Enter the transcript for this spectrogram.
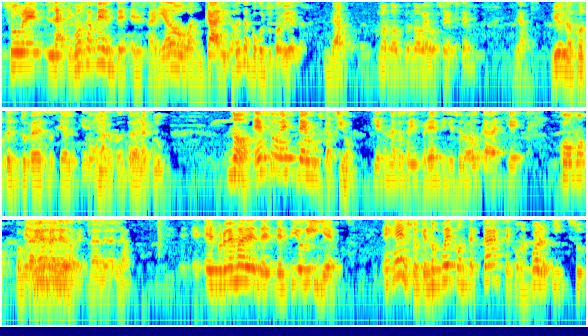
Sobre, lastimosamente, el feriado bancario. Yo tampoco chupa Biela. Ya. No, no, no veo, soy externo. Ya. Vi una foto en tus redes sociales que Con una, lo con contrario. una club. No, eso es degustación, que es una cosa diferente y eso lo hago cada vez que como con mis Dale, amigos dale, emprendedores. Dale, dale. Ya. El problema de- de- del tío Guille es eso, que no puede contactarse con el pueblo y su,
